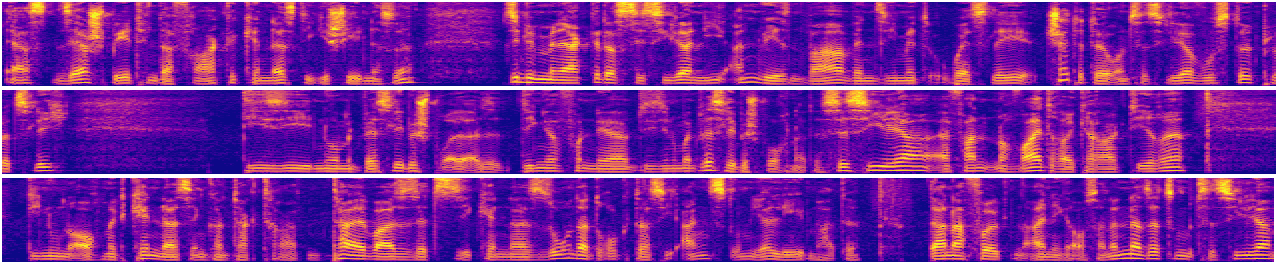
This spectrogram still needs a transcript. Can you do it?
Erst sehr spät hinterfragte Candace die Geschehnisse. Sie bemerkte, dass Cecilia nie anwesend war, wenn sie mit Wesley chattete und Cecilia wusste plötzlich, die sie nur mit Wesley besprochen, also Dinge von der, die sie nur mit Wesley besprochen hatte. Cecilia erfand noch weitere Charaktere, die nun auch mit Candace in Kontakt traten. Teilweise setzte sie Candace so unter Druck, dass sie Angst um ihr Leben hatte. Danach folgten einige Auseinandersetzungen mit Cecilia.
